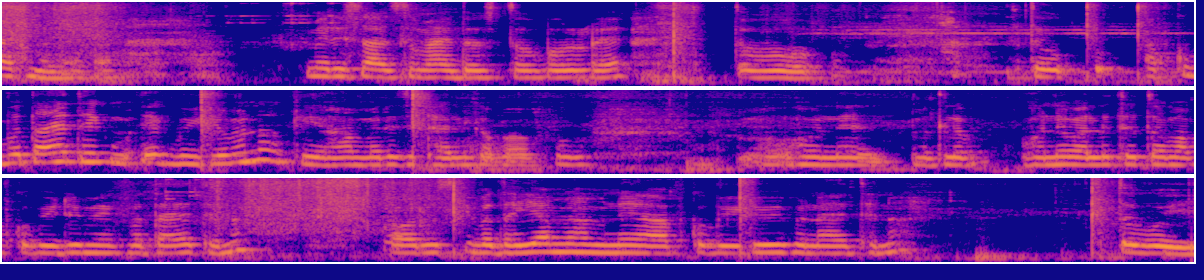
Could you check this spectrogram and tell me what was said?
आठ महीने का। मेरे सासू माए दोस्तों बोल रहे तो वो तो आपको बताए थे एक, एक वीडियो में ना कि हाँ मेरे जेठानी का बाबू होने मतलब होने वाले थे तो हम आपको वीडियो में एक बताए थे ना। और उसकी बधैया में हमने आपको वीडियो भी बनाए थे ना तो वही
